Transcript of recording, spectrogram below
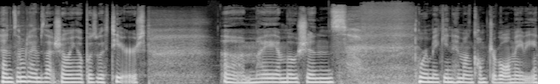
And sometimes that showing up was with tears. Um, my emotions were making him uncomfortable, maybe.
